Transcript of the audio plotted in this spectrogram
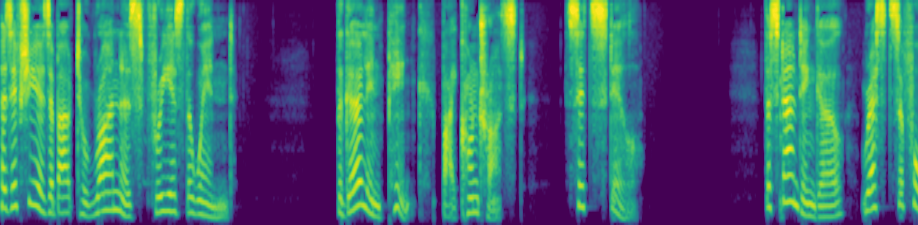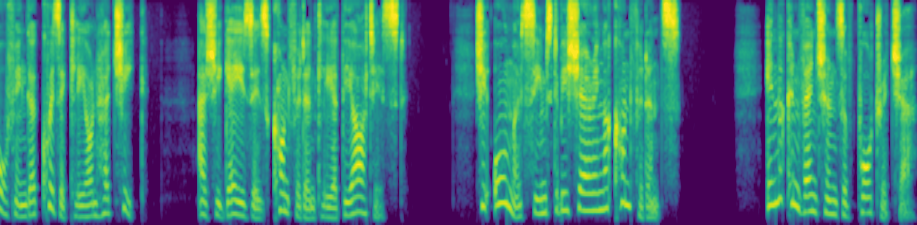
as if she is about to run as free as the wind. The girl in pink, by contrast, sits still. The standing girl rests a forefinger quizzically on her cheek as she gazes confidently at the artist. She almost seems to be sharing a confidence. In the conventions of portraiture,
